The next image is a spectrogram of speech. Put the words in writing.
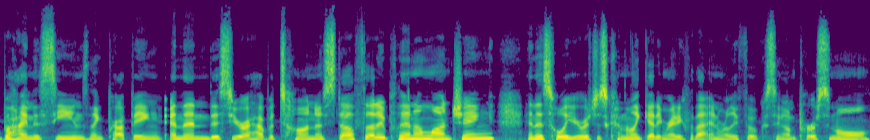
behind the scenes, like prepping. And then this year I have a ton of stuff that I plan on launching. And this whole year was just kind of like getting ready for that and really focusing on personal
